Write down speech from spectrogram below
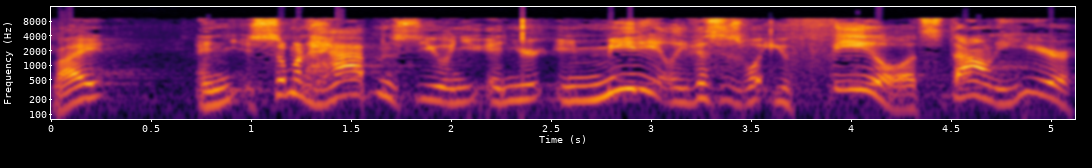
right? And someone happens to you and, you, and you're immediately, this is what you feel. It's down here.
